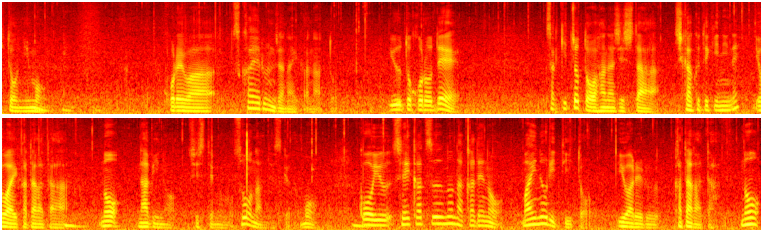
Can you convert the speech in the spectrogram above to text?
人にもこれは使えるんじゃないかなというところでさっきちょっとお話しした視覚的にね弱い方々のナビのシステムもそうなんですけどもこういう生活の中でのマイノリティと言われる方々の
